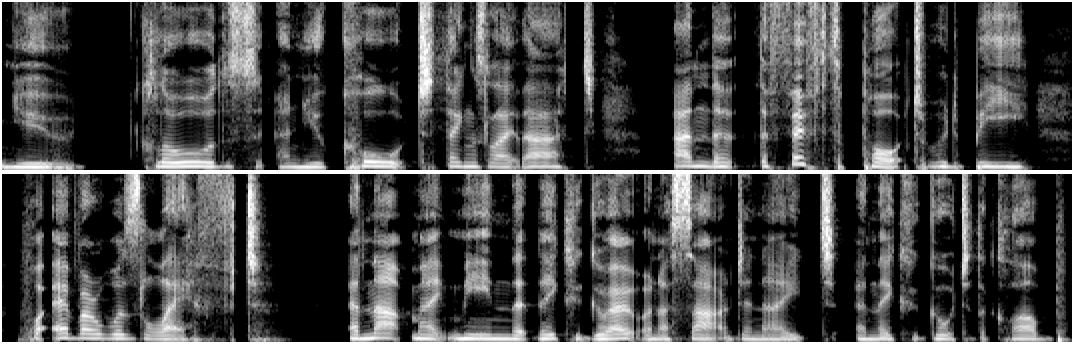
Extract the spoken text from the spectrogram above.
new clothes, a new coat, things like that. And the, the fifth pot would be whatever was left. And that might mean that they could go out on a Saturday night and they could go to the club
